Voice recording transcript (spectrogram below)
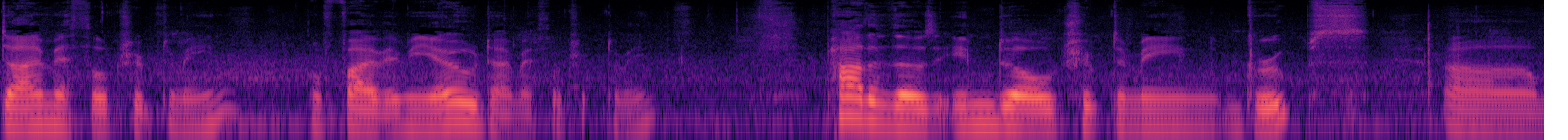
Dimethyltryptamine, or 5-MeO-dimethyltryptamine, part of those indole tryptamine groups um,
